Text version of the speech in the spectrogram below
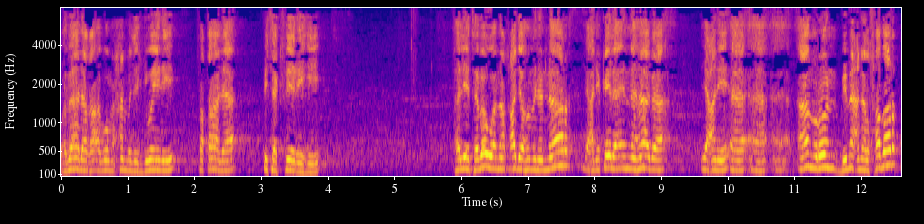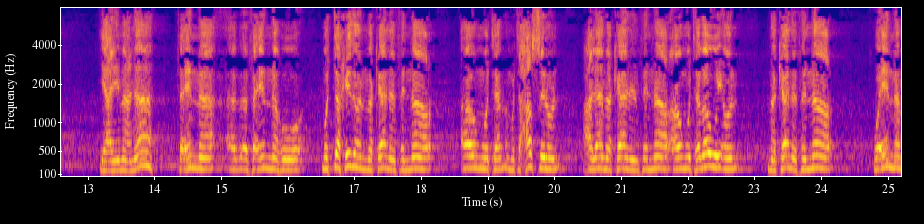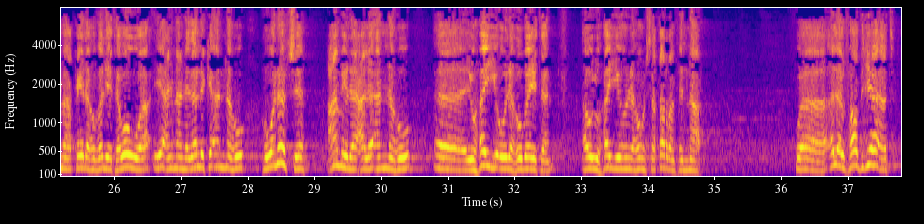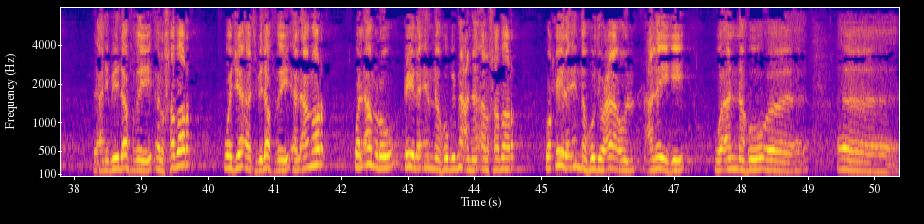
وبالغ أبو محمد الجويني فقال بتكفيره. فليتبوأ مقعده من النار. يعني قيل إن هذا يعني أمر بمعنى الخبر. يعني معناه فإن فإنه متخذ مكانا في النار أو متحصل على مكان في النار أو متبوئ مكانا في النار وإنما قيله فليتبوأ يعني معنى ذلك أنه هو نفسه عمل على أنه آه، يهيئ له بيتا أو يهيئ له مستقرا في النار. والألفاظ جاءت يعني بلفظ الخبر وجاءت بلفظ الأمر والأمر قيل إنه بمعنى الخبر وقيل إنه دعاء عليه وأنه آآ آه،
